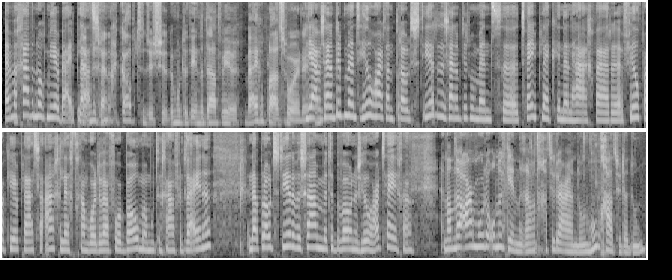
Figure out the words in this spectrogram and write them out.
En we gaan er nog meer bij plaatsen. Ja, we zijn er gekapt, dus uh, dan moet het inderdaad weer bijgeplaatst worden. Ja, we zijn op dit moment heel hard aan het protesteren. Er zijn op dit moment uh, twee plekken in Den Haag... waar uh, veel parkeerplaatsen aangelegd gaan worden... waarvoor bomen moeten gaan verdwijnen. En daar protesteren we samen met de bewoners heel hard tegen. En dan de armoede onder kinderen. Wat gaat u daaraan doen? Hoe gaat u dat doen?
